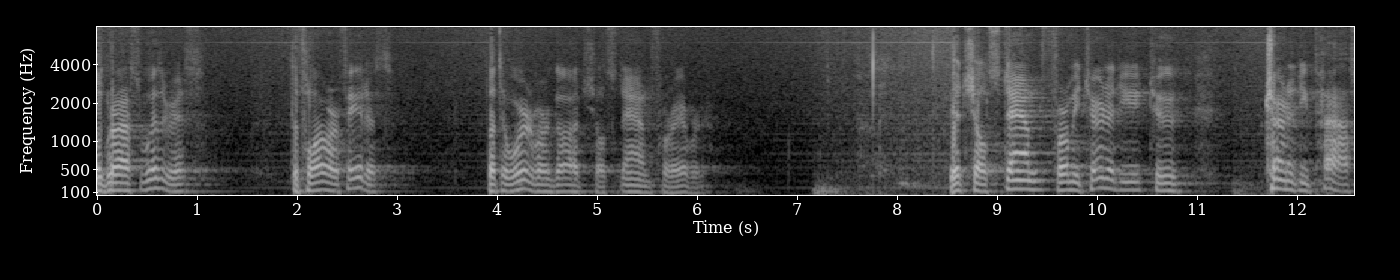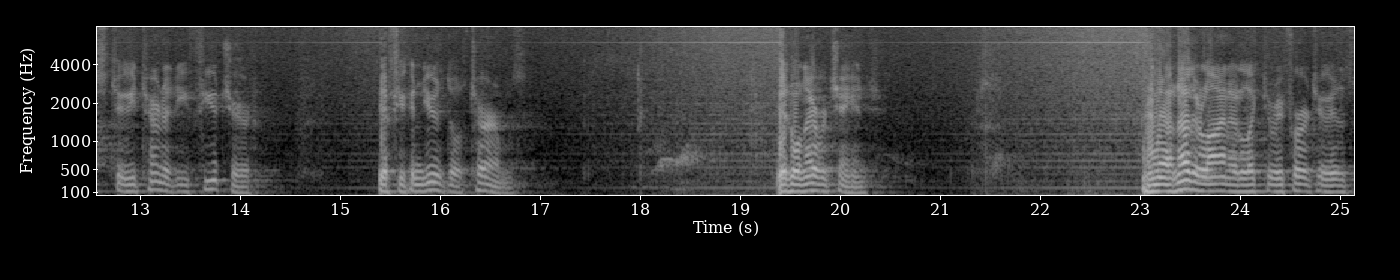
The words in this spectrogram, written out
The grass withereth, the flower fadeth, but the word of our God shall stand forever. It shall stand from eternity to eternity past to eternity future, if you can use those terms. It will never change. And another line I'd like to refer to is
